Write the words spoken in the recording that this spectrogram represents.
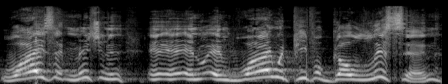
why is it mentioned? And, and, and why would people go listen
